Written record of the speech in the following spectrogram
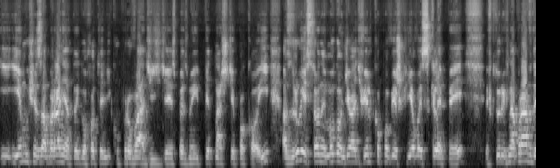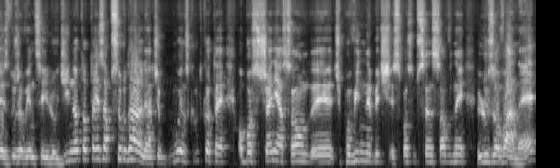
i jemu się zabrania tego hoteliku prowadzić, gdzie jest powiedzmy 15 pokoi, a z drugiej strony mogą działać wielkopowierzchniowe sklepy, w których naprawdę jest dużo więcej ludzi, no to to jest absurdalne. Znaczy, mówiąc krótko, te obostrzenia są, e, czy powinny być w sposób sensowny luzowane,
